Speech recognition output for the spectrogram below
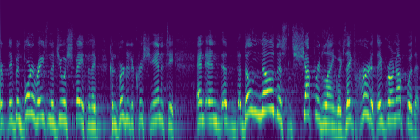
have been born and raised in the Jewish faith and they've converted to Christianity. And, and uh, they'll know this shepherd language. They've heard it, they've grown up with it.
